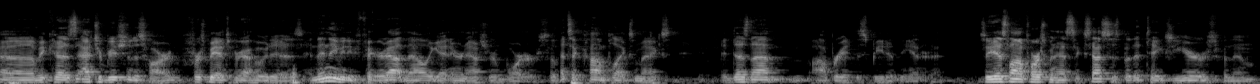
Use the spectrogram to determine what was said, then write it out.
uh, because attribution is hard. First, we have to figure out who it is, and then even if you figure it out, now we got international borders. So that's a complex mix. It does not operate the speed of the internet. So yes, law enforcement has successes, but it takes years for them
